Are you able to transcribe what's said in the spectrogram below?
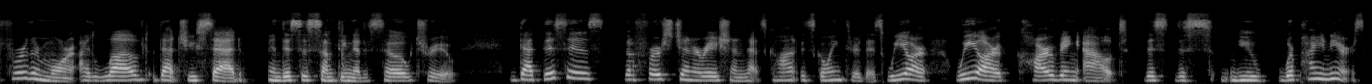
furthermore, I loved that you said, and this is something that is so true, that this is the first generation that's gone is going through this. We are we are carving out this this new we're pioneers.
